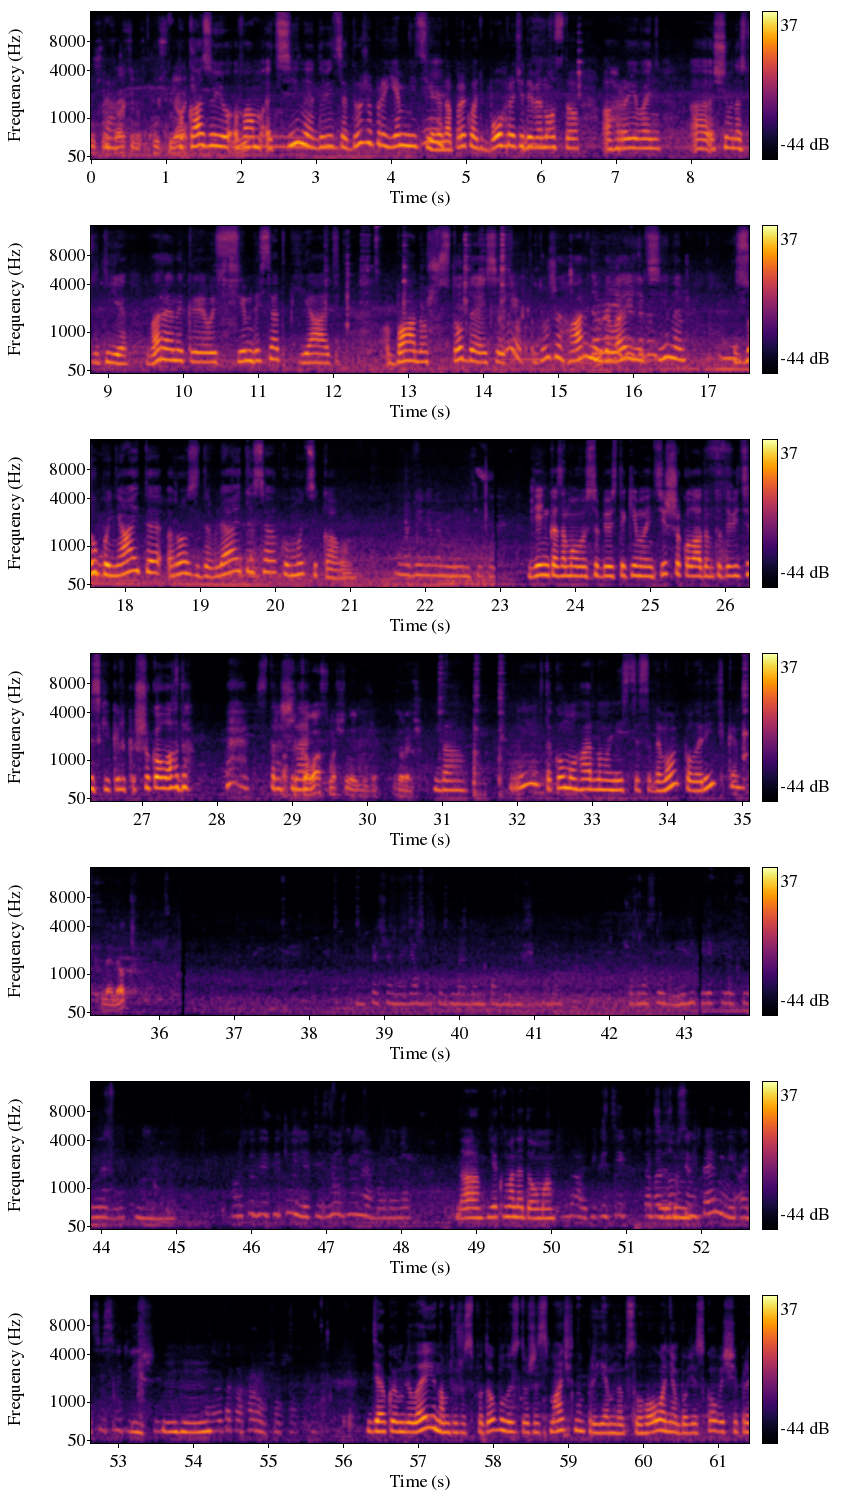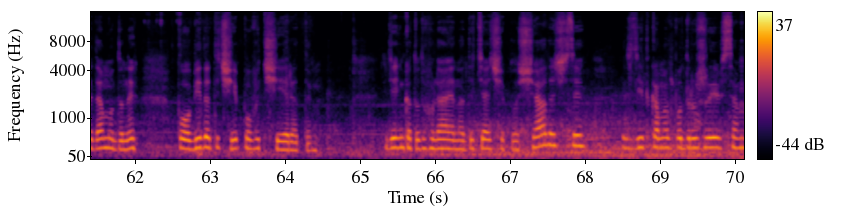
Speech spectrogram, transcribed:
Слушай, Так. як тебе вкусняч. Показую вам ціни. Дивіться, дуже приємні ціни. Наприклад, бограч 90 гривень. Е, Що в нас тут є? Вареники ось 75, банош 110. Дуже гарні лілеї ціни. Зупиняйте, роздивляйтеся, кому цікаво. Дєнька замовив собі ось такі млинці з шоколадом, то дивіться, скільки л- шоколаду. А шоколад смачний дуже, до речі. Да. І в такому гарному місці сидимо коло річки. Ляльок. Печене яблуко з медом та горішками. Що в нас є гріб якийсь внизу. А ось туди пітун'я, ці зв'язне небо було. Да, як в мене вдома. Да, тільки ці в тебе Зв'язне. зовсім темні, а ці світліші. Угу. Але така хороша шапка. Дякуємо Лілеї, нам дуже сподобалось, дуже смачно, приємне обслуговування. Обов'язково ще прийдемо до них пообідати чи повечеряти. Дінька тут гуляє на дитячій площадочці, з дітками подружився.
